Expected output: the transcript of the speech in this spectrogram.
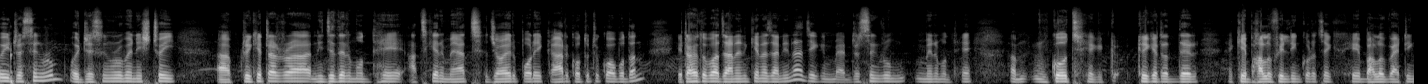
ওই ড্রেসিং রুম ওই ড্রেসিং রুমে নিশ্চয়ই ক্রিকেটাররা নিজেদের মধ্যে আজকের ম্যাচ জয়ের পরে কার কতটুকু অবদান? এটা হয়তো বা জানেন কিনা জানি না, যে ড্রেসিং রুমের মধ্যে কোচ ক্রিকেটারদের কে ভালো ফিল্ডিং করেছে, কে ভালো ব্যাটিং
